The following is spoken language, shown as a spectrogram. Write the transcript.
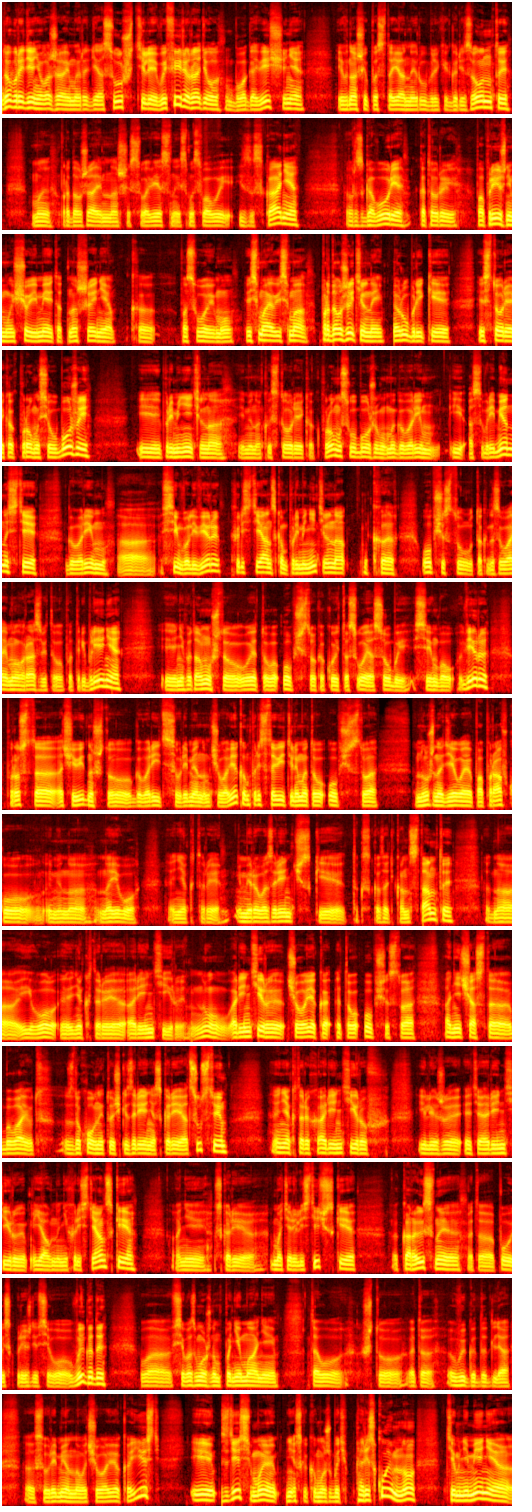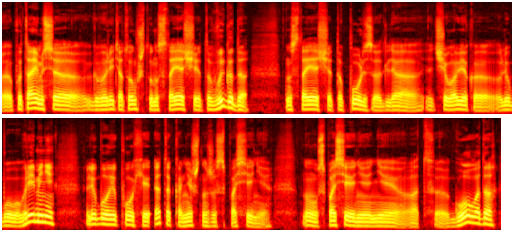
Добрый день, уважаемые радиослушатели. В эфире радио «Благовещение» и в нашей постоянной рубрике «Горизонты» мы продолжаем наши словесные смысловые изыскания в разговоре, который по-прежнему еще имеет отношение к по-своему весьма и весьма продолжительной рубрике «История как промысел Божий», и применительно именно к истории как к промыслу Божьему мы говорим и о современности, говорим о символе веры христианском применительно к обществу так называемого развитого потребления. И не потому, что у этого общества какой-то свой особый символ веры, просто очевидно, что говорить с современным человеком, представителем этого общества – нужно, делая поправку именно на его некоторые мировоззренческие, так сказать, константы, на его некоторые ориентиры. Ну, ориентиры человека этого общества, они часто бывают с духовной точки зрения скорее отсутствием некоторых ориентиров, или же эти ориентиры явно не христианские – они скорее материалистические, корыстные, это поиск прежде всего выгоды во всевозможном понимании того, что это выгода для э, современного человека есть. И здесь мы несколько, может быть, рискуем, но тем не менее пытаемся говорить о том, что настоящая это выгода – настоящая это польза для человека любого времени, любой эпохи, это, конечно же, спасение. Ну, спасение не от э, голода,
